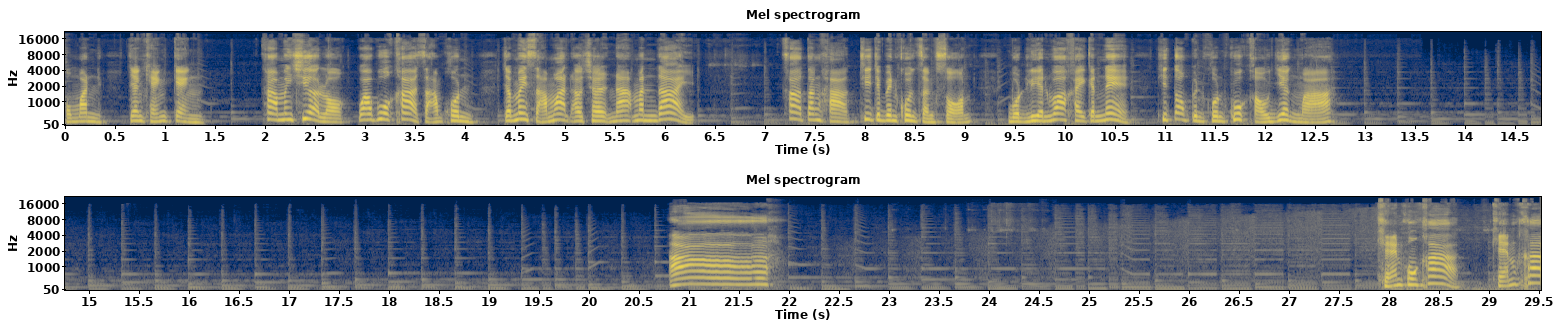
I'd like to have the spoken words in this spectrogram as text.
ของมันยังแข็งแกร่งข้าไม่เชื่อหรอกว่าพวกข้าสามคนจะไม่สามารถเอาชนะมันได้ข้าตั้งหากที่จะเป็นคนสั่งสอน บทเรียนว่าใครกันแน่ที่ต้องเป็นคนคุกเขาเยี่ยงหมาอ่า แขนของข้า แขนข้า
